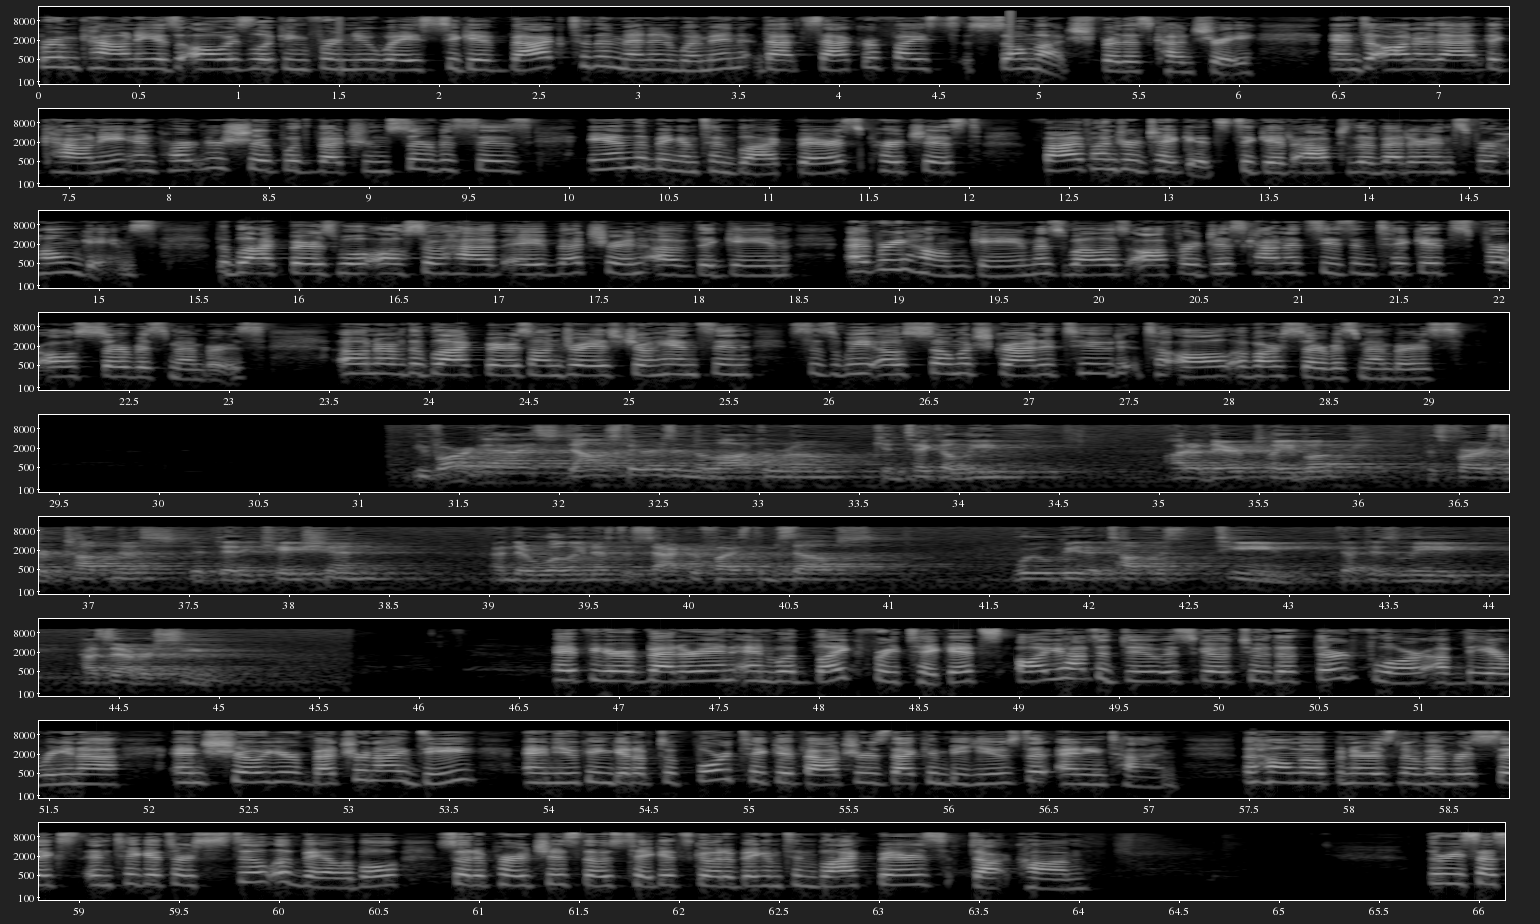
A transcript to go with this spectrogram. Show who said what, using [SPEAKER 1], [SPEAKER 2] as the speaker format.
[SPEAKER 1] Broome County is always looking for new ways to give back to the men and women that sacrificed so much for this country. And to honor that, the county, in partnership with Veteran Services and the Binghamton Black Bears, purchased 500 tickets to give out to the veterans for home games. The Black Bears will also have a veteran of the game every home game, as well as offer discounted season tickets for all service members. Owner of the Black Bears, Andreas Johansson, says we owe so much gratitude to all of our service members.
[SPEAKER 2] If our guys downstairs in the locker room can take a leaf out of their playbook as far as their toughness, their dedication, and their willingness to sacrifice themselves, we will be the toughest team that this league has ever seen.
[SPEAKER 1] If you're a veteran and would like free tickets, all you have to do is go to the third floor of the arena and show your veteran ID, and you can get up to four ticket vouchers that can be used at any time. The home opener is November 6th, and tickets are still available, so to purchase those tickets, go to binghamtonblackbears.com. The recess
